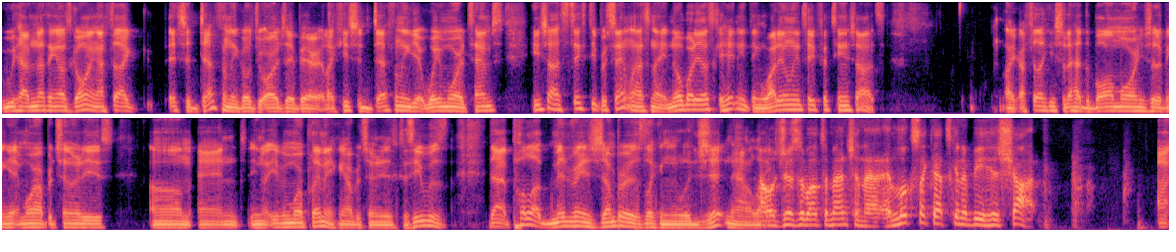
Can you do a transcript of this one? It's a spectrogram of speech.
we have nothing else going. I feel like it should definitely go to RJ Barrett. Like he should definitely get way more attempts. He shot 60% last night. Nobody else could hit anything. Why did he only take 15 shots? Like I feel like he should have had the ball more. He should have been getting more opportunities. Um, and you know, even more playmaking opportunities because he was that pull up mid range jumper is looking legit now. Like, I was just about to mention that. It looks like that's going to be his shot. I,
